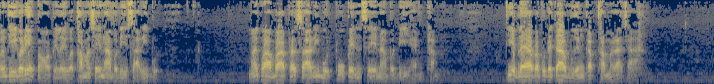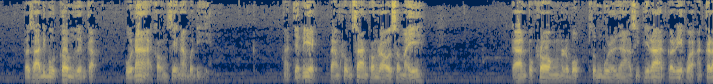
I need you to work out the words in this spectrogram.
บางทีก็เรียกต่อไปเลยว่าธรรมเสนาบดีสารีบุตร หมายความว่าพระสารีบุตรผู้เป็นเสนาบดีแห่งธรรม เทียบแล้วพระพุทธเจ้าเหมือนกับธรรมราชา ภาษาดิบุตรก็เหมือนกับหัวหน้าของเสนาบดี อาจจะเรียกตามโครงสร้างของเราสมัย การปกครองระบบสมบูรณาสิทธิราชก็เรียกว่าอัคร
